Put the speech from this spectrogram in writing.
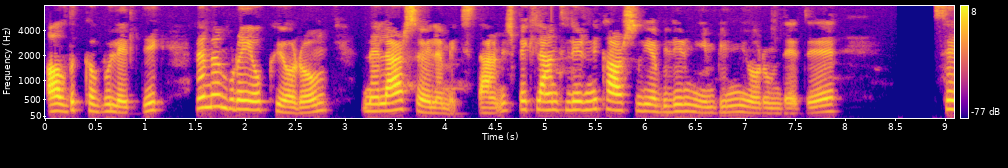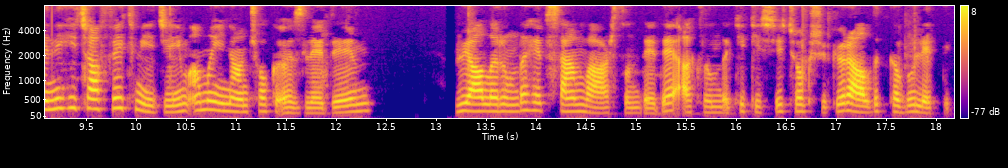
Aldık kabul ettik. Hemen burayı okuyorum. Neler söylemek istermiş? Beklentilerini karşılayabilir miyim bilmiyorum dedi. Seni hiç affetmeyeceğim ama inan çok özledim. Rüyalarımda hep sen varsın dedi. Aklındaki kişi çok şükür aldık kabul ettik.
